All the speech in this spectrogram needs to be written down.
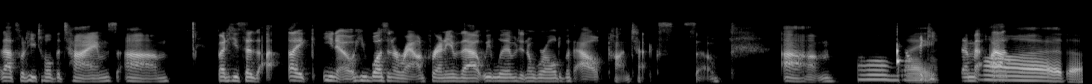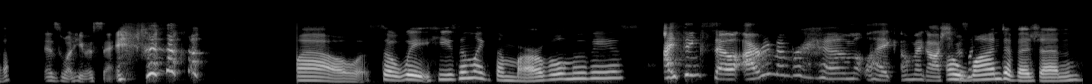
That's what he told the Times. Um but he says like, you know, he wasn't around for any of that. We lived in a world without context. So, um Oh my god. Is what he was saying. wow. So wait, he's in like the Marvel movies? I think so. I remember him like, oh my gosh. Oh, like, WandaVision.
